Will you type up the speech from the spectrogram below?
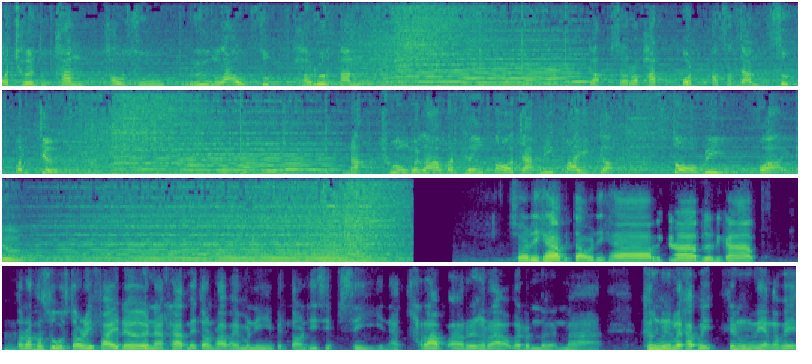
อเชิญทุกท่านเข้าสู่เรื่องเล่าสุดหฤหัน กับสารพัดบทอัศจรรย์สุดบันเจิดณช่วงเวลาบันเทิงต่อจากนี้ไปกับ Story Finder สวัสดีครับพี่ต่อสวัสดีครับสวัสดีครับ สวัสดีครับ ตอนเราก็สู่ Story Finder นะครับ ในตอนพระอภัยมณีเป็นตอนที่ 14 นะครับอ่าเรื่องราวก็ดำเนินมา ครึ่งหนึ่งแล้วครับพี่ครึ่งหนึ่งเรียงครับพี่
